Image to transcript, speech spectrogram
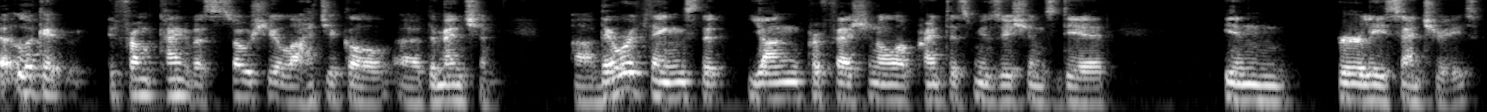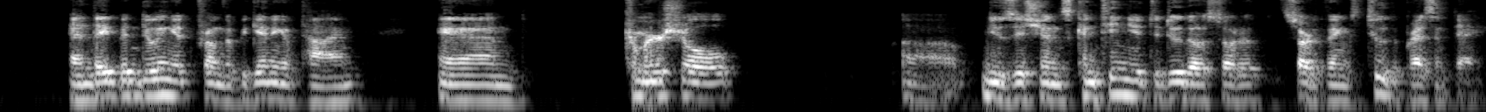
look at it from kind of a sociological uh, dimension. Uh, there were things that young professional apprentice musicians did in early centuries, and they've been doing it from the beginning of time and commercial uh, musicians continue to do those sort of sort of things to the present day,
